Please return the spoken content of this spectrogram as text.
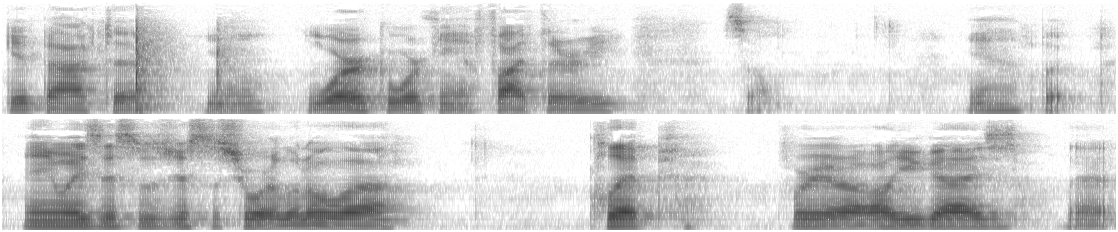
get back to you know work. Working at five thirty, so yeah. But anyways, this was just a short little uh, clip for all you guys that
